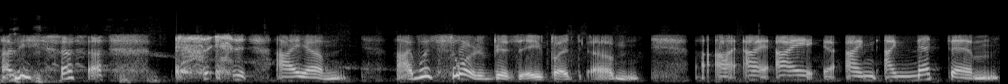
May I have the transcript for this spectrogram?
I mean, I um, I was sort of busy, but um, I, I I I I met them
